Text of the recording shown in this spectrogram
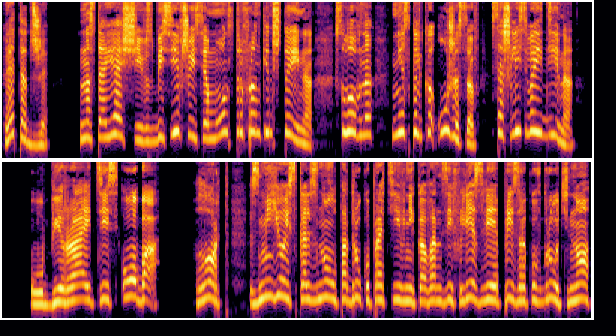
Этот же настоящий взбесившийся монстр Франкенштейна, словно несколько ужасов сошлись воедино. «Убирайтесь оба!» Лорд змеей скользнул под руку противника, вонзив лезвие призраку в грудь, но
